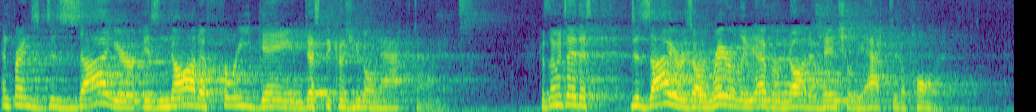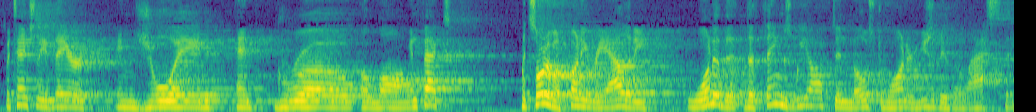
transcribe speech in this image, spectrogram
And friends, desire is not a free game just because you don't act on it. Because let me tell you this desires are rarely ever not eventually acted upon. Potentially, if they are enjoyed and grow along. In fact, it's sort of a funny reality. One of the, the things we often most want are usually the last thing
